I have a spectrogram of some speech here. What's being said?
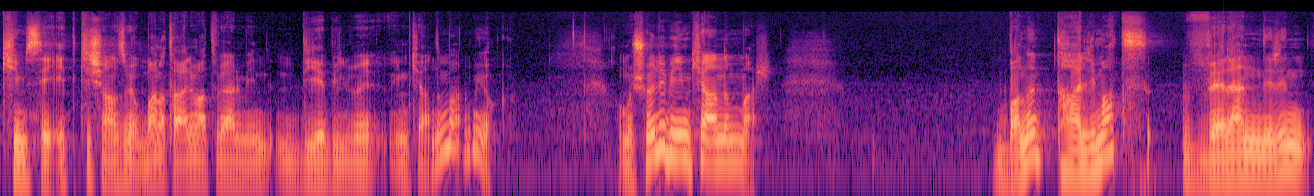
kimseye etki şansım yok. Bana talimat vermeyin diyebilme imkanım var mı? Yok. Ama şöyle bir imkanım var. Bana talimat verenlerin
